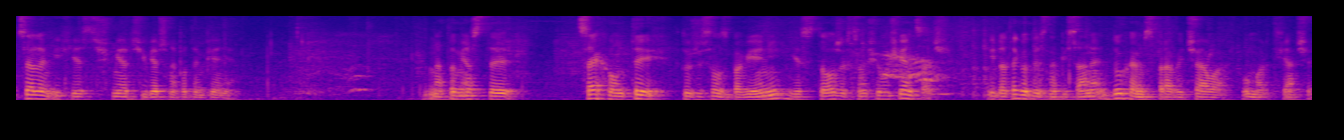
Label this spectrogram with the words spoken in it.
celem ich jest śmierć i wieczne potępienie. Natomiast y, cechą tych, którzy są zbawieni, jest to, że chcą się uświęcać. I dlatego to jest napisane: duchem sprawy ciała umartwiacie.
